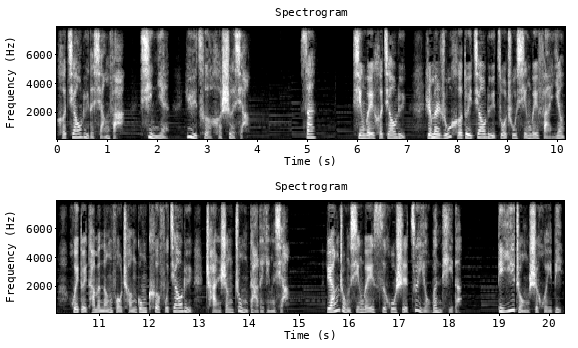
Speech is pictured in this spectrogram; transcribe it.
和焦虑的想法、信念。预测和设想。三、行为和焦虑，人们如何对焦虑做出行为反应，会对他们能否成功克服焦虑产生重大的影响。两种行为似乎是最有问题的。第一种是回避，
